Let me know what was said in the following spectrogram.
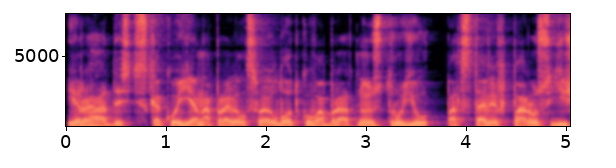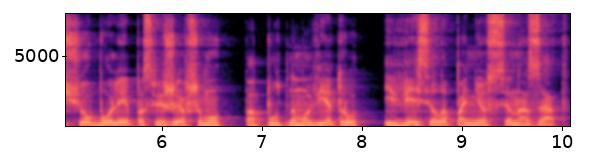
и радость, с какой я направил свою лодку в обратную струю, подставив парус еще более посвежевшему попутному ветру и весело понесся назад.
